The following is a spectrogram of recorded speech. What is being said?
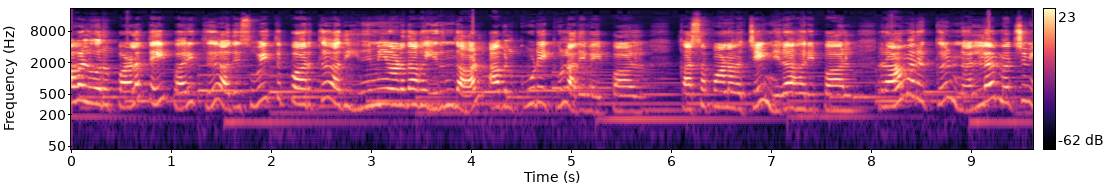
அவள் ஒரு பழத்தை பறித்து அதை சுவைத்து பார்த்து அது இனிமையானதாக இருந்தால் அவள் கூடைக்குள் அதை வைப்பாள். கசப்பானவற்றை நிராகரிப்பாள். ராமருக்கு நல்ல மற்றும்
